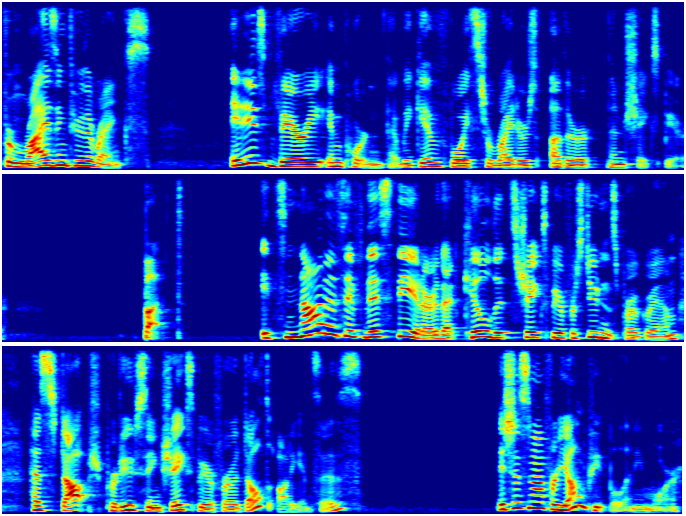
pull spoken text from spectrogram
from rising through the ranks. It is very important that we give voice to writers other than Shakespeare. But it's not as if this theater that killed its Shakespeare for Students program has stopped producing Shakespeare for adult audiences. It's just not for young people anymore.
